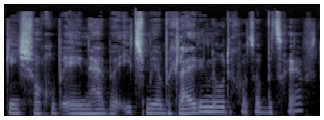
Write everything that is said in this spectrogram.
kindjes van groep 1 hebben iets meer begeleiding nodig wat dat betreft.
